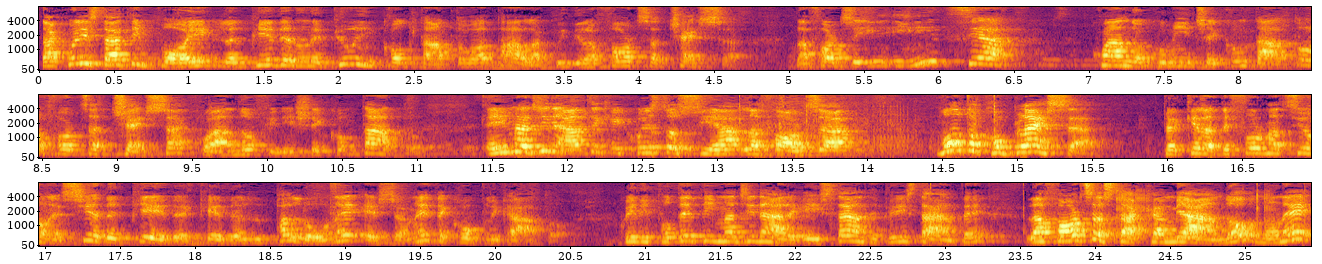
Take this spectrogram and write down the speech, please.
da quell'istante in poi il piede non è più in contatto con la palla, quindi la forza cessa. La forza inizia quando comincia il contatto, la forza cessa quando finisce il contatto. E immaginate che questa sia la forza molto complessa, perché la deformazione sia del piede che del pallone è estremamente complicato. Quindi potete immaginare che istante per istante la forza sta cambiando, non è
